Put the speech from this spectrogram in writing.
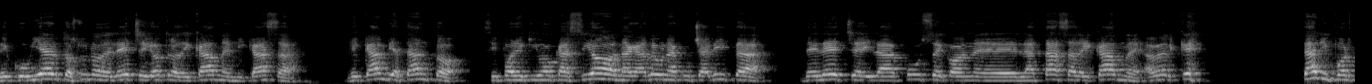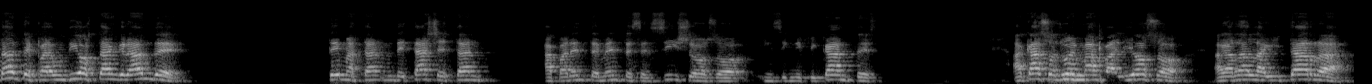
de cubiertos, uno de leche y otro de carne en mi casa? ¿Le cambia tanto si por equivocación agarré una cucharita de leche y la puse con eh, la taza de carne? A ver, ¿qué? Tan importante para un Dios tan grande. Temas tan, detalles tan aparentemente sencillos o insignificantes. ¿Acaso no es más valioso agarrar la guitarra,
